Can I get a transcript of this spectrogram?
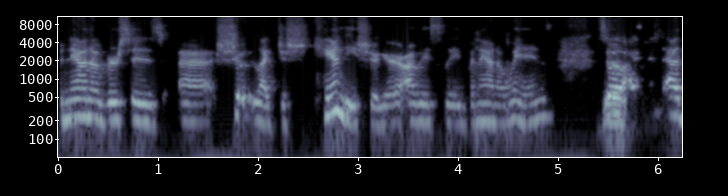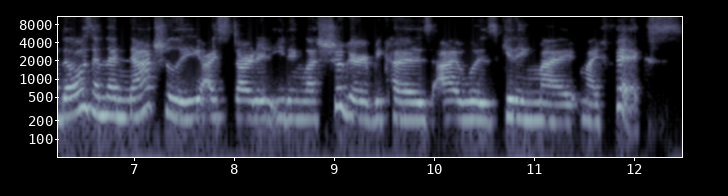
banana versus uh, sh- like just candy sugar, obviously banana wins. So yeah. I just add those, and then naturally I started eating less sugar because I was getting my my fix.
